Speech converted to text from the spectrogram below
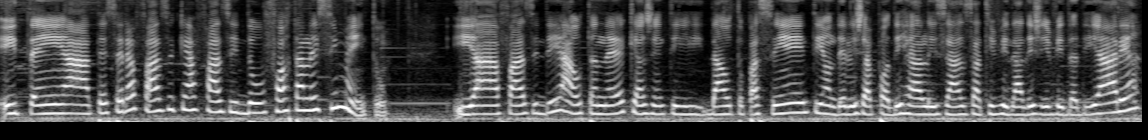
E tem a terceira fase, que é a fase do fortalecimento. E a fase de alta, né, que a gente dá ao paciente, onde ele já pode realizar as atividades de vida diária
